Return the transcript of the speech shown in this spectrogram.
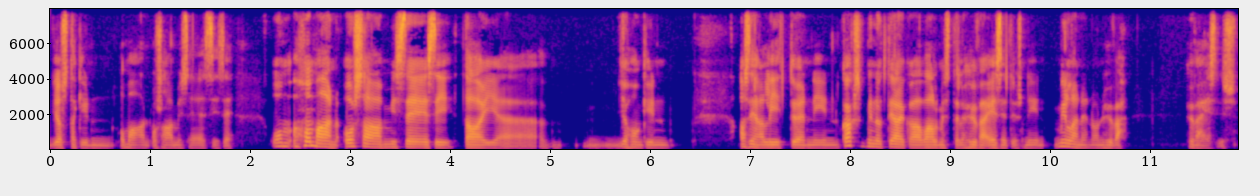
jostakin omaan osaamiseesi se omaan osaamiseesi tai äh, johonkin asiaan liittyen, niin 20 minuuttia aikaa valmistella hyvä esitys, niin millainen on hyvä, hyvä esitys?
